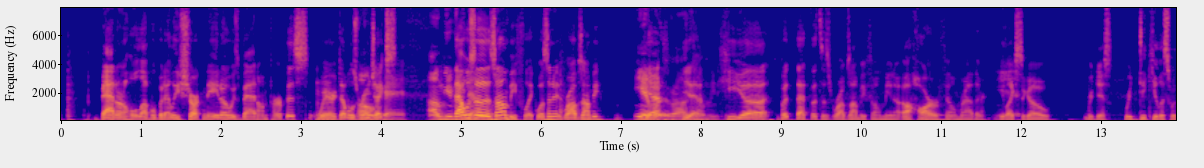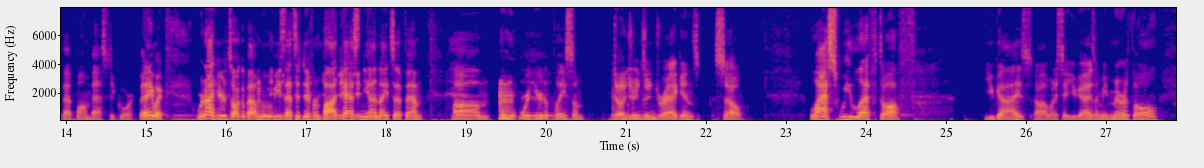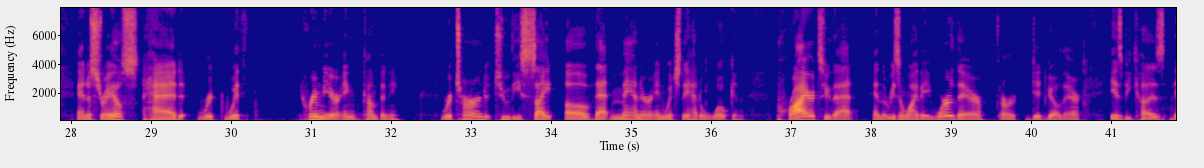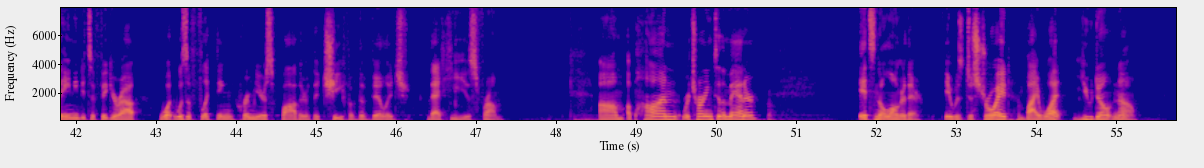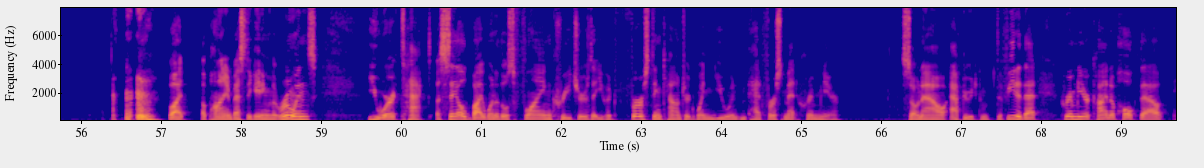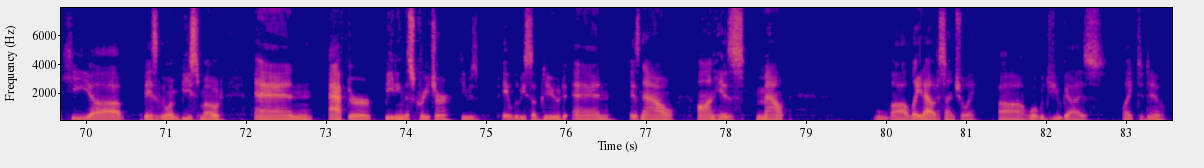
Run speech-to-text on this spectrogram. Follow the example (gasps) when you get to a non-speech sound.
bad on a whole level, but at least Sharknado is bad on purpose. Where Devil's Rejects Okay. I'll give that was that a one. zombie flick, wasn't it? Rob Zombie? Yeah, Yeah, but Rob yeah. Zombie. He uh but that that's his Rob Zombie film, you know, a horror film rather. He likes to go ridic- ridiculous with that bombastic gore. But anyway, we're not here to talk about movies. That's a different (laughs) podcast, Neon Nights FM. Um, (clears throat) we're here to play some Dungeons and Dragons. So, last we left off, you guys, uh, when I say you guys, I mean Mirathol and Astraios had re- with Hrimnir and company returned to the site of that manor in which they had awoken. Prior to that, and the reason why they were there or did go there is because they needed to figure out what was afflicting Hrimnir's father, the chief of the village that he is from. Um, upon returning to the manor, it's no longer there. It was destroyed by what? You don't know. (clears throat) but upon investigating the ruins, you were attacked, assailed by one of those flying creatures that you had first encountered when you had first met Hrimnir. So now, after you'd defeated that, Hrimnir kind of hulked out. He uh, basically went beast mode, and after beating this creature, he was able to be subdued and is now on his mount, uh, laid out essentially. Uh, what would you guys like to do?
